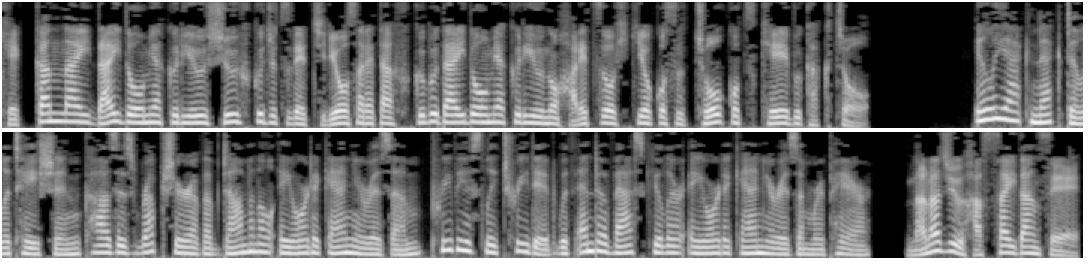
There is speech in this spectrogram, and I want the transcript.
血管内大動脈瘤修復術で治療された腹部大動脈瘤の破裂を引き起こす腸骨頸部拡張。Iliac neck dilatation causes rupture of abdominal aortic aneurysm previously treated with endovascular aortic aneurysm repair. 78歳男性。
